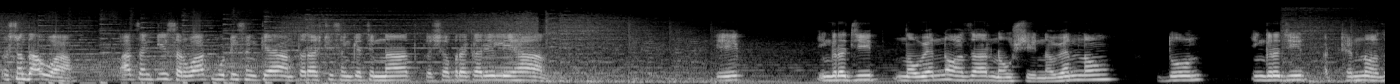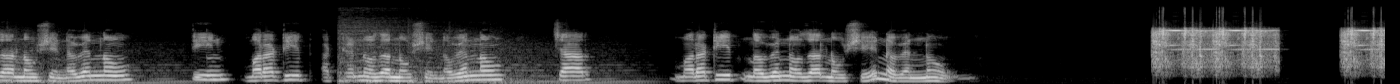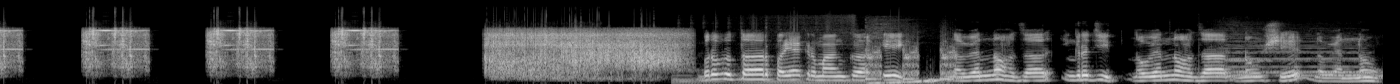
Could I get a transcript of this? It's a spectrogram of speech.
प्रश्न दहावा पाच अंकी सर्वात मोठी संख्या आंतरराष्ट्रीय संख्या चिन्हात कशा प्रकारे लिहाल? एक इंग्रजीत नव्याण्णव हजार नऊशे नव्याण्णव दोन इंग्रजीत अठ्ठ्याण्णव हजार नऊशे नव्याण्णव तीन मराठीत अठ्ठ्याण्णव हजार नऊशे नव्याण्णव चार मराठीत नव्याण्णव हजार नऊशे नव्याण्णव. बरोबर उत्तर पर्याय क्रमांक एक नव्याण्णव हजार इंग्रजीत नव्याण्णव हजार नऊशे नव्याण्णव.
